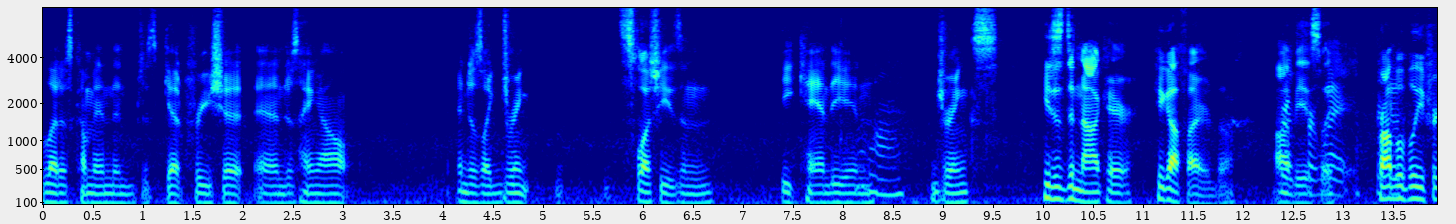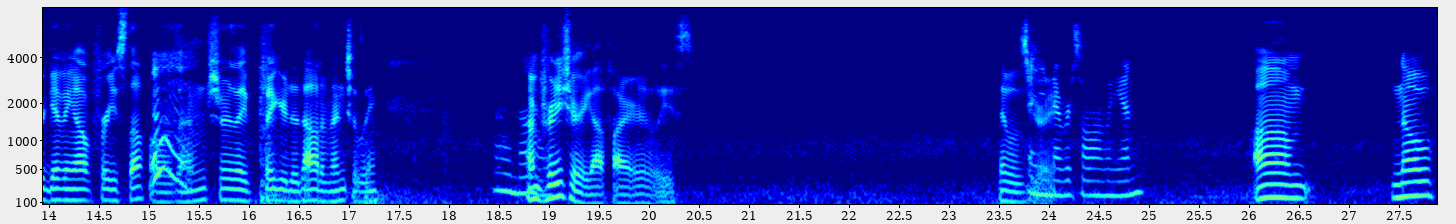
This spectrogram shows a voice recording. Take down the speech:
let us come in and just get free shit and just hang out, and just like drink slushies and eat candy and Aw. drinks. He just did not care. He got fired though, For- for obviously. For who? Probably for giving out free stuff all the time. I'm sure they figured it out eventually. Oh no. I'm pretty sure he got fired at least. It was And you never saw him again. Um, no,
